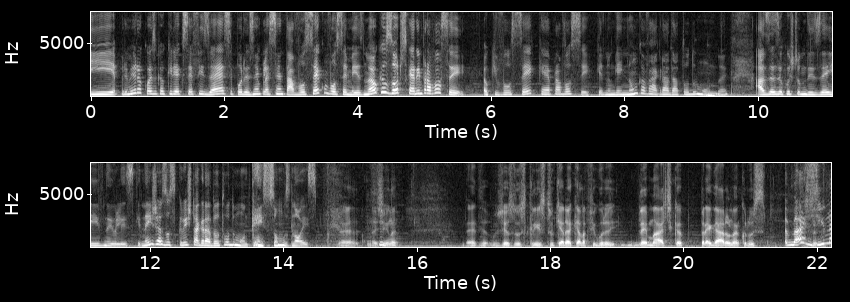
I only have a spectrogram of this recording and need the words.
E a primeira coisa que eu queria que você fizesse, por exemplo, é sentar você com você mesmo. Não é o que os outros querem para você. É o que você quer para você, porque ninguém nunca vai agradar todo mundo, né? Às vezes eu costumo dizer, Ivna e Ulisses, que nem Jesus Cristo agradou todo mundo. Quem somos nós? É, imagina. é, o Jesus Cristo, que era aquela figura emblemática, pregaram na cruz. Imagina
